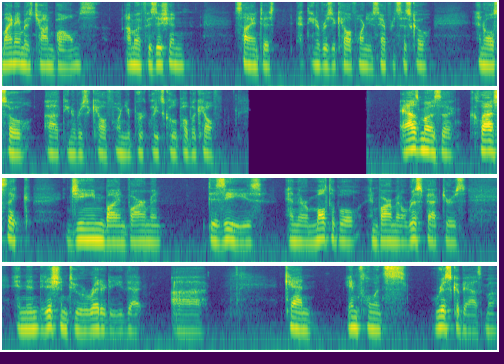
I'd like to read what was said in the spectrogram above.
My name is John Balmes. I'm a physician scientist at the University of California, San Francisco, and also at the University of California, Berkeley School of Public Health. Asthma is a classic gene by environment disease, and there are multiple environmental risk factors in addition to heredity that uh, can influence risk of asthma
